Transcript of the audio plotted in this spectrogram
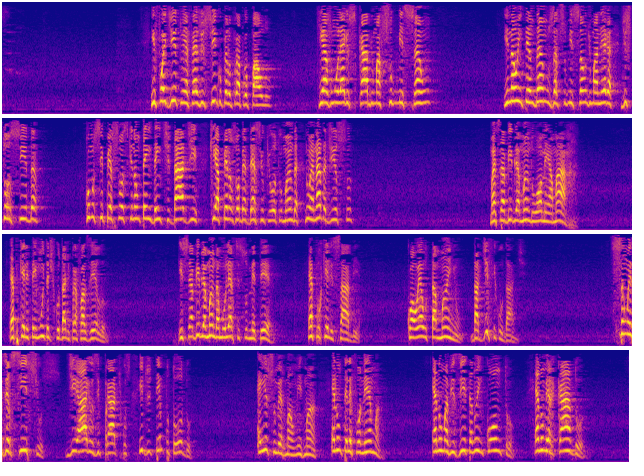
E foi dito em Efésios 5 pelo próprio Paulo que às mulheres cabe uma submissão e não entendamos a submissão de maneira distorcida, como se pessoas que não têm identidade, que apenas obedecem o que o outro manda, não é nada disso. Mas se a Bíblia manda o homem amar, é porque ele tem muita dificuldade para fazê-lo. E se a Bíblia manda a mulher se submeter, é porque ele sabe qual é o tamanho da dificuldade. São exercícios diários e práticos e de tempo todo. É isso, meu irmão, minha irmã. É num telefonema, é numa visita, é no encontro, é no mercado,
